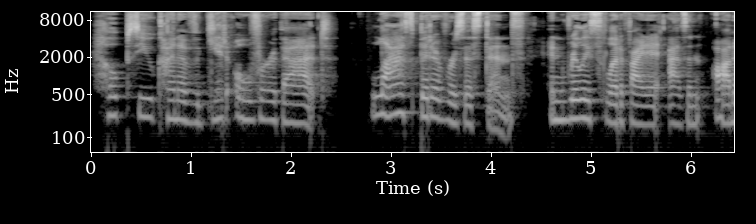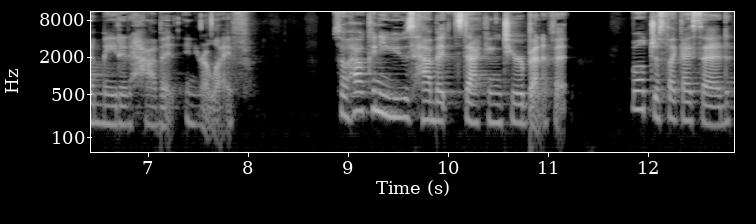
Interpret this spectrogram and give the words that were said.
helps you kind of get over that last bit of resistance and really solidify it as an automated habit in your life. So, how can you use habit stacking to your benefit? Well, just like I said,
